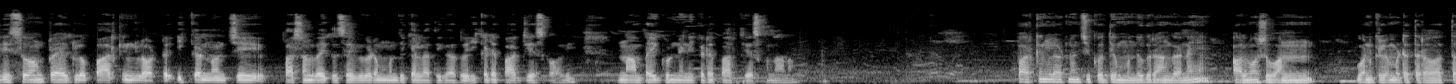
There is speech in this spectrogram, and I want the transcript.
ఇది సోన్ ప్రయాగ్లో పార్కింగ్ లాట్. ఇక్కడ నుంచి పర్సనల్ వెహికల్స్ ఏవి కూడా ముందుకు వెళ్ళదు కాదు ఇక్కడే పార్క్ చేసుకోవాలి. నా బైక్ కూడా నేను ఇక్కడే పార్క్ చేసుకున్నాను. పార్కింగ్ లాట్ నుంచి కొద్దిగా ముందుకు రాగానే ఆల్మోస్ట్ వన్ వన్ కిలోమీటర్ తర్వాత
